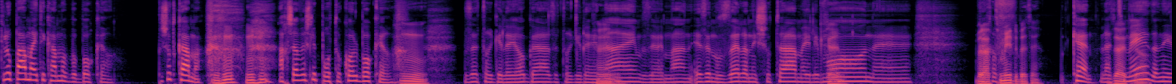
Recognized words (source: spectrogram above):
כאילו פעם הייתי קמה בבוקר. פשוט קמה. עכשיו יש לי פרוטוקול בוקר. זה תרגילי יוגה, זה תרגילי כן. עיניים, זה מה, איזה נוזל אני שותה, מי לימון. אה, ולהתמיד בזה. כן, להתמיד. אני,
